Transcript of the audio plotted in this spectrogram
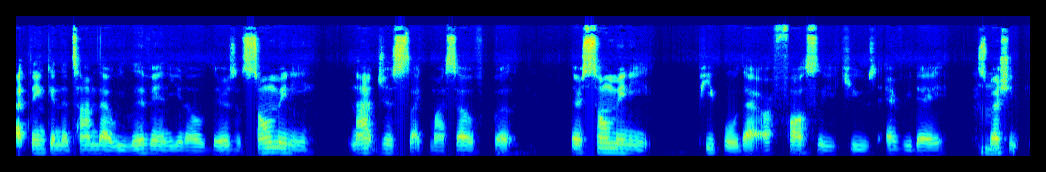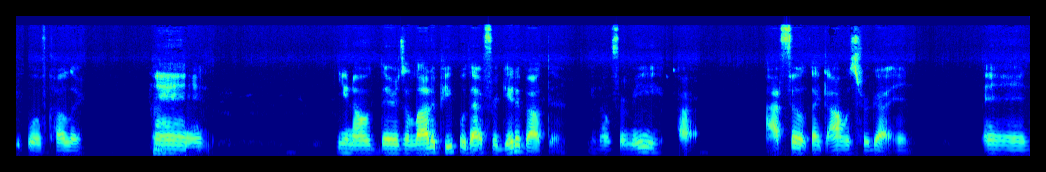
I think in the time that we live in you know there's so many not just like myself but there's so many people that are falsely accused every day mm. especially mm-hmm. people of color and you know there's a lot of people that forget about them you know for me i i felt like i was forgotten and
